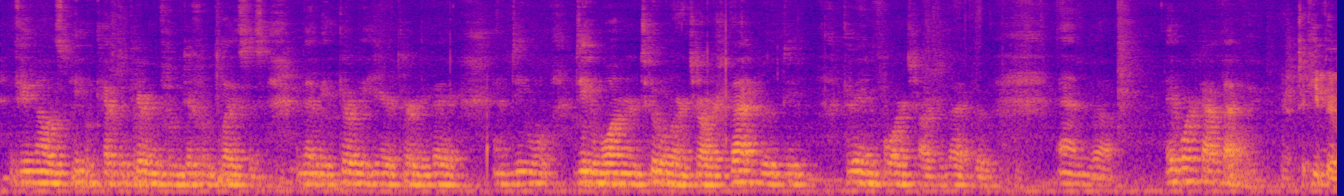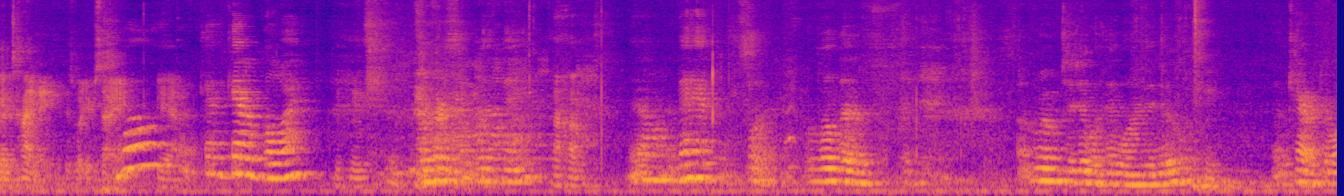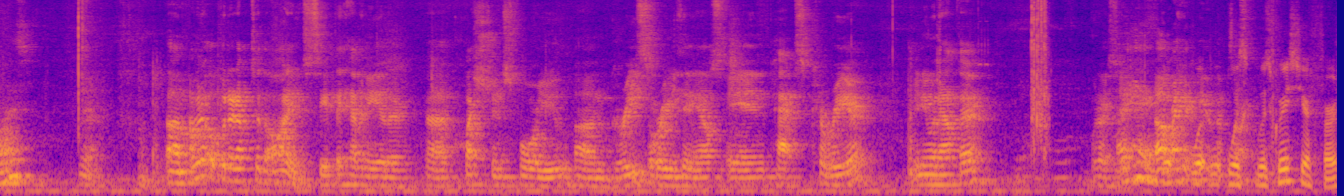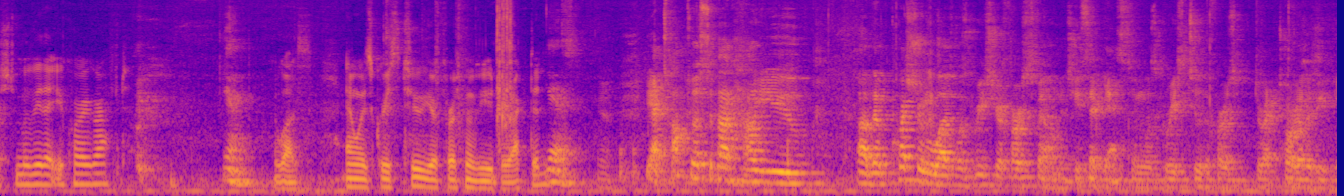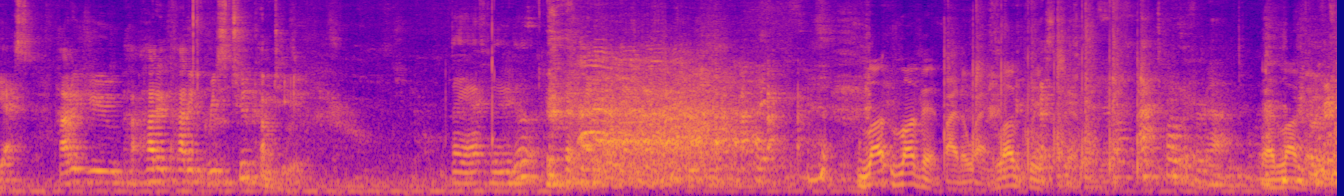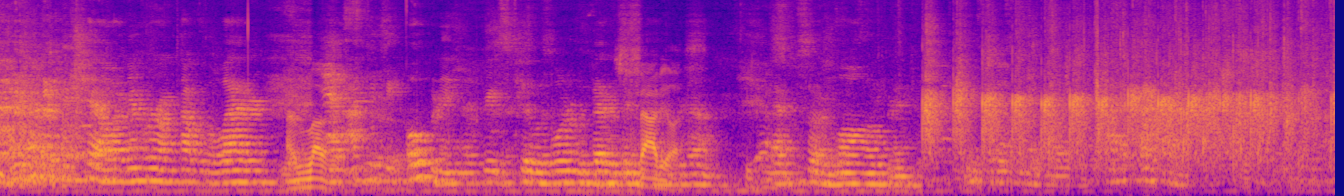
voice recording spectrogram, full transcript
If you notice, people kept appearing from different places, and there'd be thirty here, thirty there. And D, D one and two were in charge of that group, D three and four in charge of that group. And, uh, it worked out that way. Yeah, To keep them in timing, is what you're saying? Well, Yeah. get, get them going, Mhm. rehearsal with me. Uh-huh. You know, they had sort of a little bit of uh, room to do what they wanted to do, uh, character-wise. Yeah. Um, I'm going to open it up to the audience, to see if they have any other uh, questions for you on Grease or anything else in Pat's career. Anyone out there? What did I say? Oh, right here. I'm was sorry. was Grease your first movie that you choreographed? Yeah, It was. And was Grease 2 your first movie you directed? yes. Yeah, talk to us about how you. Uh, the question was, was Grease your first film? And she said yes. And was Grease 2 the first directorial debut? Yes. How did you? How did how did Grease 2 come to you? They asked me to do it. Lo- love it, by the way. Love Grease 2. I totally forgot. I love it. Michelle, I remember on top of the ladder. I love And it. I think the opening of Grease Two was one of the better things I've ever Fabulous. done. That sort of long opening.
